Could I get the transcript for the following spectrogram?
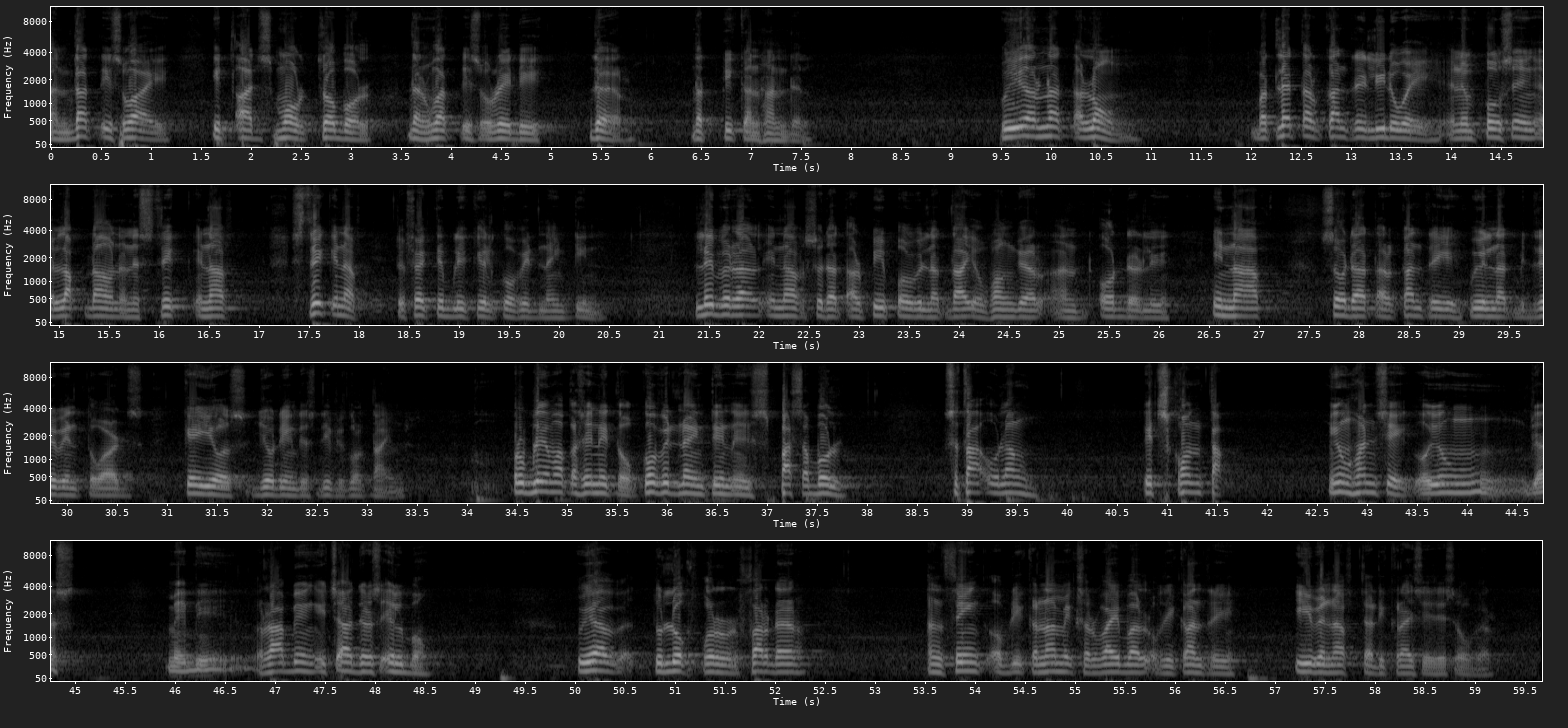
And that is why it adds more trouble than what is already there that we can handle. We are not alone, but let our country lead the way in imposing a lockdown and a strict enough, strict enough to effectively kill COVID-19. Liberal enough so that our people will not die of hunger and orderly enough so that our country will not be driven towards chaos during these difficult times. Problema kasi nito, COVID-19 is passable sa tao lang. It's contact. Yung handshake o yung just maybe rubbing each other's elbow. We have to look for further and think of the economic survival of the country even after the crisis is over.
